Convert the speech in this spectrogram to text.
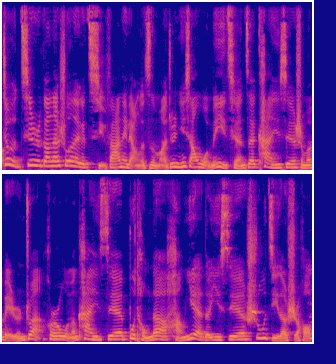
就其实刚才说那个启发那两个字嘛，就是你想我们以前在看一些什么伟人传，或者我们看一些不同的行业的一些书籍的时候，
